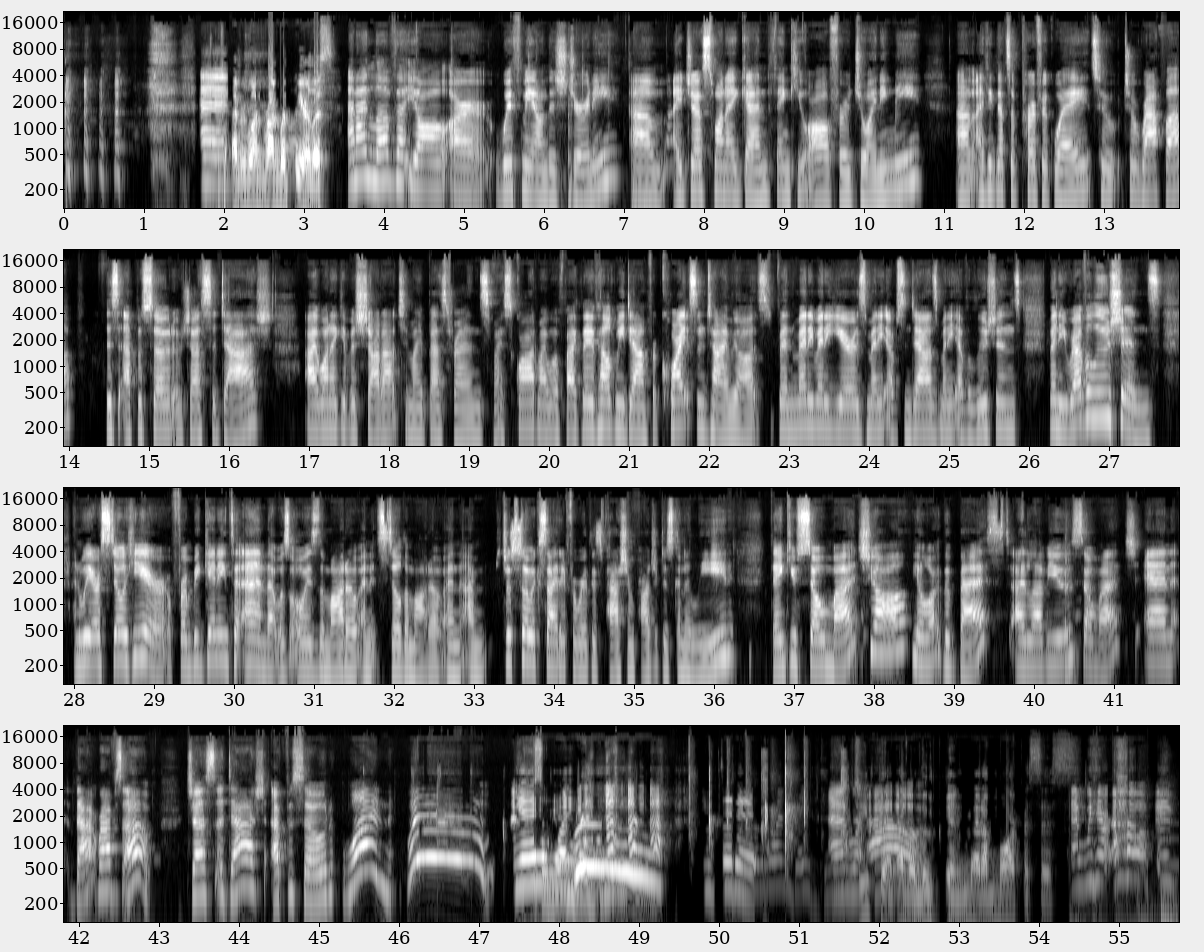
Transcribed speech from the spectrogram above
And everyone run with fearless. And I love that y'all are with me on this journey. Um, I just want to again thank you all for joining me. Um, I think that's a perfect way to to wrap up this episode of Just a Dash. I want to give a shout out to my best friends, my squad, my Wolfpack. They've held me down for quite some time, y'all. It's been many, many years, many ups and downs, many evolutions, many revolutions. And we are still here from beginning to end. That was always the motto, and it's still the motto. And I'm just so excited for where this passion project is going to lead. Thank you so much, y'all. Y'all are the best. I love you so much. And that wraps up just a Dash episode one. Woo! Yay! So one you did it. And we're she out. said evolution, metamorphosis. And we are out in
